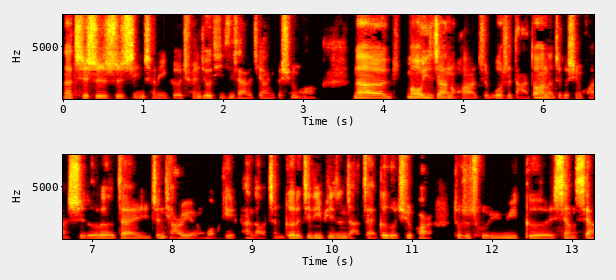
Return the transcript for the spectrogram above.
那其实是形成了一个全球体系下的这样一个循环。那贸易战的话，只不过是打断了这个循环，使得了在整体而言，我们可以看到整个的 GDP 增长在各个区块都是处于一个向下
